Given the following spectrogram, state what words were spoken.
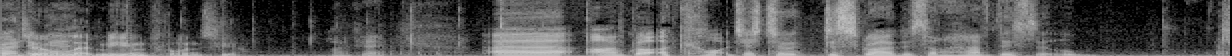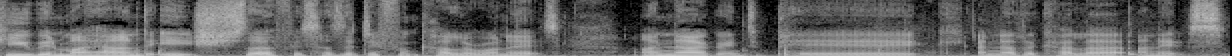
Red don't again? let me influence you. okay, uh, I've got a co- just to describe this. I have this little cube in my hand. Each surface has a different colour on it. I'm now going to pick another colour, and it's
